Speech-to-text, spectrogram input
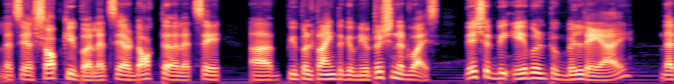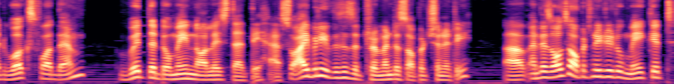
let's say a shopkeeper, let's say a doctor, let's say uh, people trying to give nutrition advice, they should be able to build AI that works for them with the domain knowledge that they have. So I believe this is a tremendous opportunity. Uh, and there's also opportunity to make it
